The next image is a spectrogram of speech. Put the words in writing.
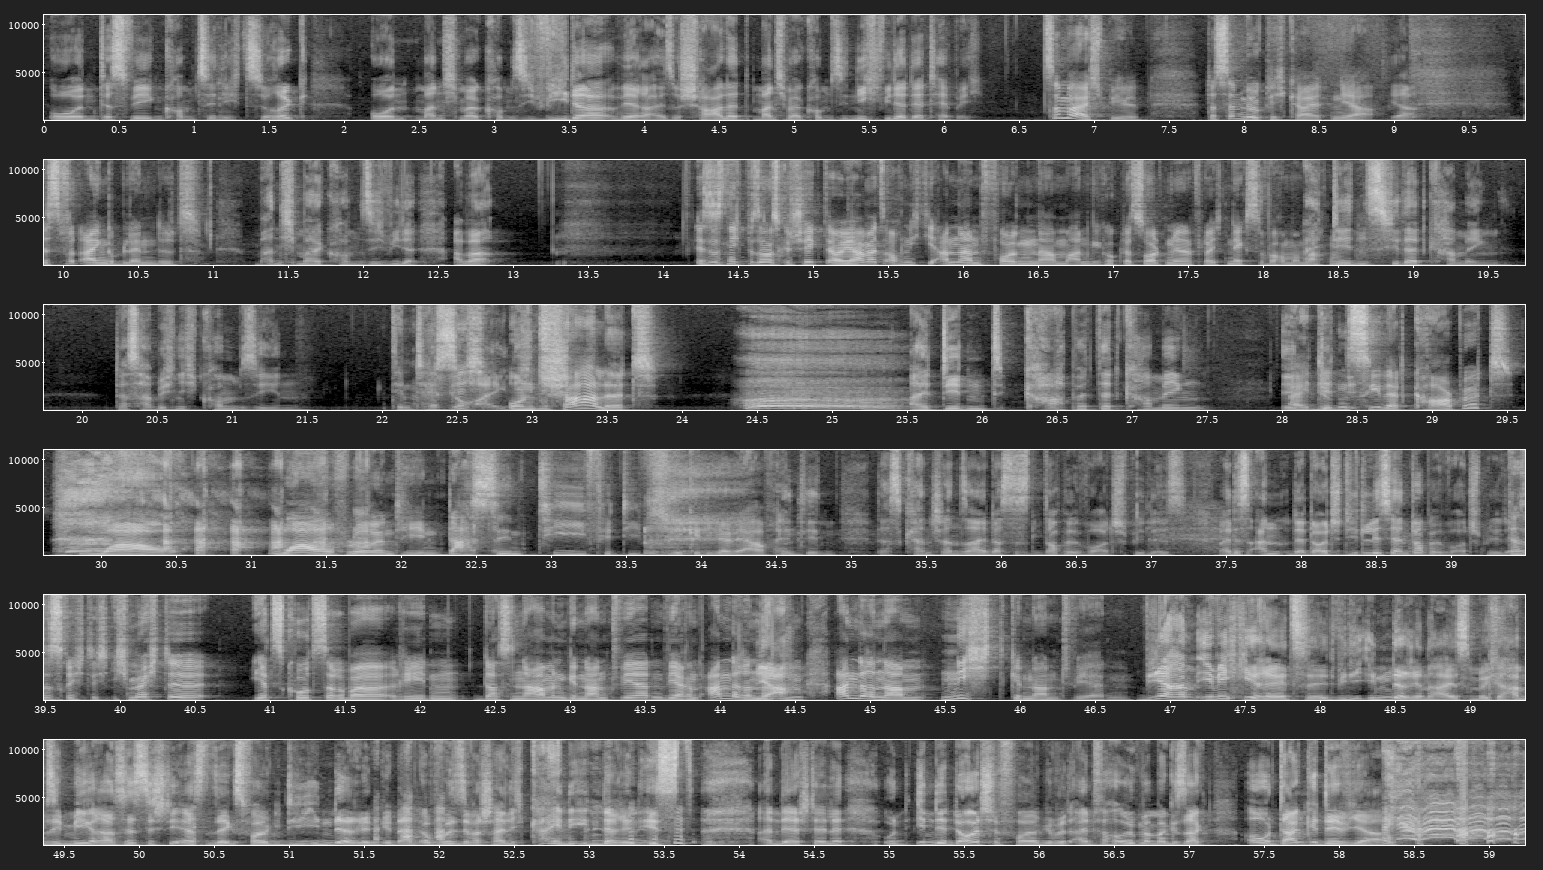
und deswegen kommt sie nicht zurück. Und manchmal kommen sie wieder, wäre also Charlotte, manchmal kommen sie nicht wieder, der Teppich. Zum Beispiel. Das sind Möglichkeiten, ja. Ja. Es wird eingeblendet. Manchmal kommen sie wieder. Aber Es ist nicht besonders geschickt, aber wir haben jetzt auch nicht die anderen Folgennamen angeguckt. Das sollten wir dann vielleicht nächste Woche mal I machen. didn't see that coming. Das habe ich nicht kommen sehen. Den Teppich und nicht Charlotte. I didn't carpet that coming. I didn't see that carpet. Wow. wow, Florentin. Das sind tiefe, tiefe Blicke, die wir I werfen. das kann schon sein, dass es ein Doppelwortspiel ist. Weil das an, der deutsche Titel ist ja ein Doppelwortspiel. Das ist richtig. Ich möchte jetzt kurz darüber reden, dass Namen genannt werden, während andere Ja. Namen, andere Namen nicht genannt werden. Wir haben ewig gerätselt, wie die Inderin heißen möchte. Haben sie mega rassistisch die ersten sechs Folgen die Inderin genannt, obwohl sie wahrscheinlich keine Inderin ist an der Stelle. Und in der deutschen Folge wird einfach irgendwann mal gesagt: Oh, danke, Divya.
